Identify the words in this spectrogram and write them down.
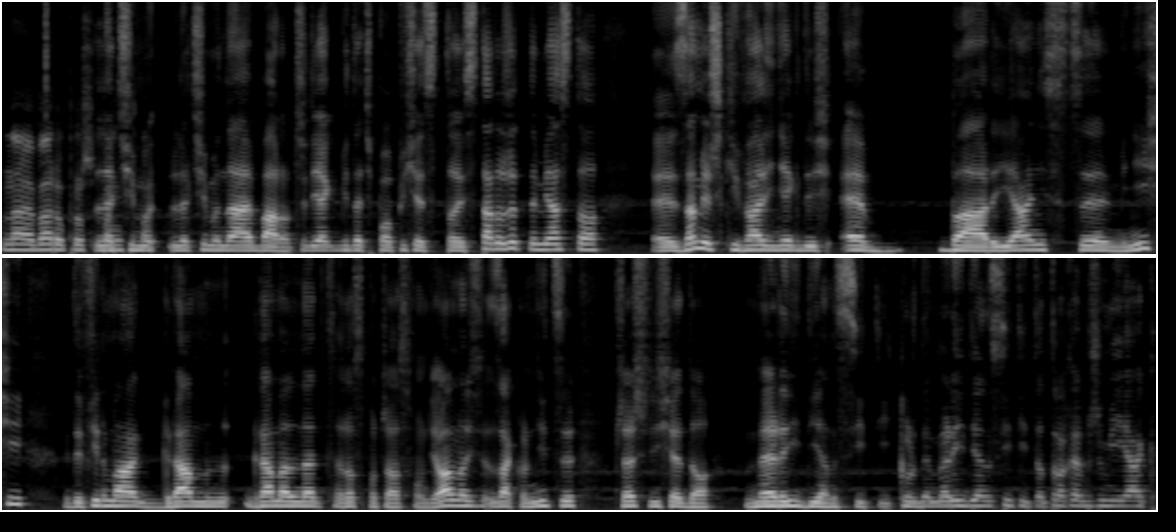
na Ebaru proszę Lecimy, państwa. lecimy na Ebaro, czyli jak widać po opisie, to jest starożytne miasto. E, zamieszkiwali niegdyś ebariańscy minisi. Gdy firma Gram, Gramelnet rozpoczęła swą działalność, zakonnicy przeszli się do Meridian City. Kurde, Meridian City to trochę brzmi jak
